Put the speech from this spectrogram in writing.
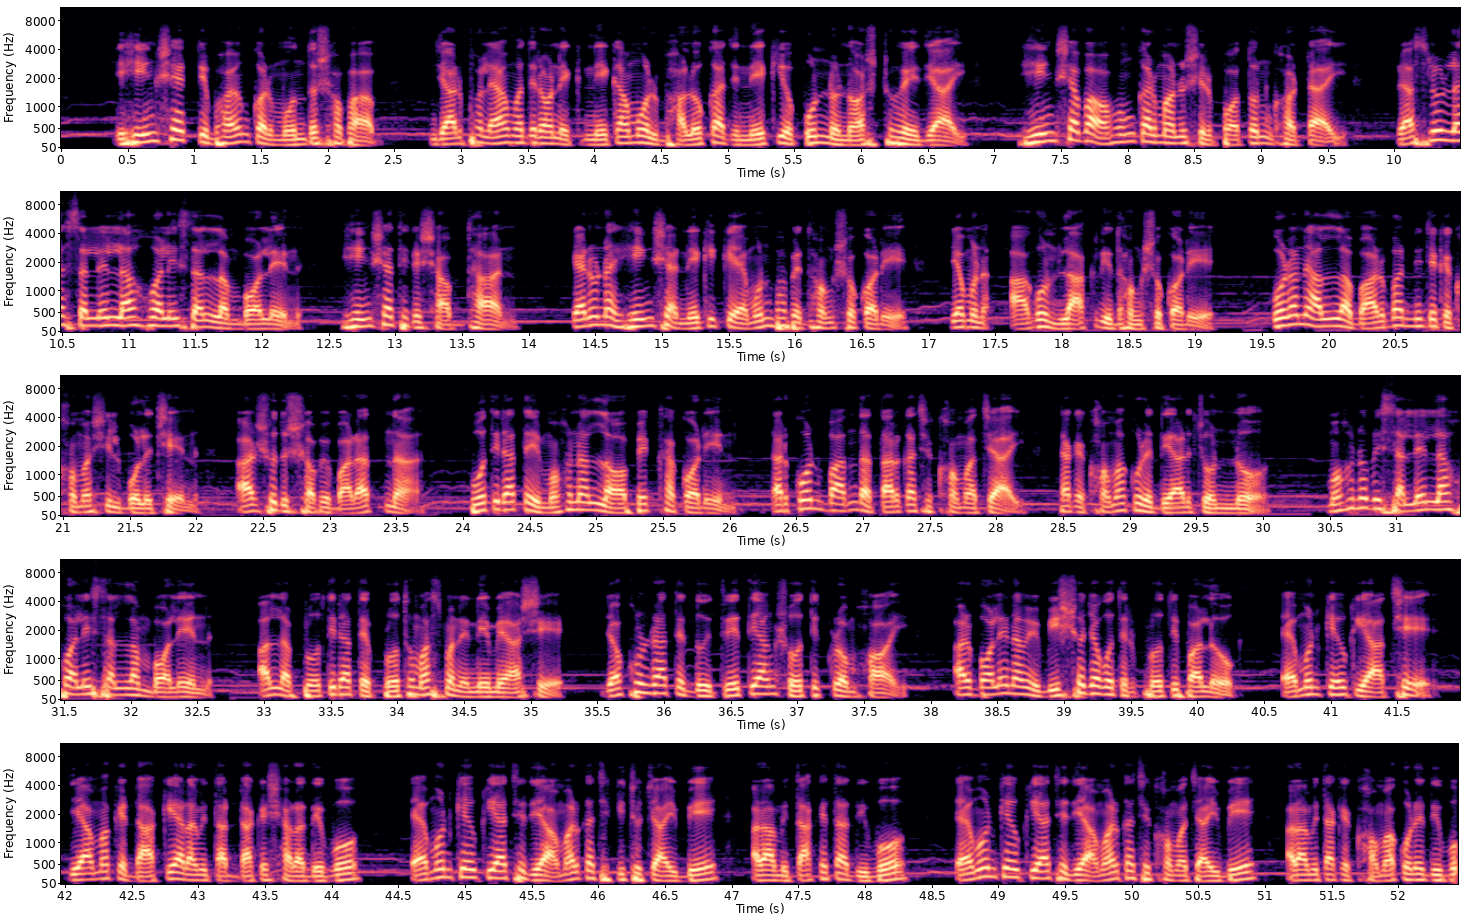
হিংসা একটি ভয়ঙ্কর মন্দ স্বভাব, যার ফলে আমাদের অনেক নেকামল, ভালো কাজ, নেকি ও পুণ্য নষ্ট হয়ে যায়। হিংসা বা অহংকার মানুষের পতন ঘটায়। রাসলুল্লাহ সাল্লাহ আলি সাল্লাম বলেন, হিংসা থেকে সাবধান। কেননা হিংসা নেকিকে এমনভাবে ধ্বংস করে, যেমন আগুন লাকড়ি ধ্বংস করে। কোরআনে আল্লাহ বারবার নিজেকে ক্ষমাশীল বলেছেন, আর শুধু সবে বারাত না, প্রতি রাতে মহান আল্লাহ অপেক্ষা করেন, তার কোন বান্দা তার কাছে ক্ষমা চায়, তাকে ক্ষমা করে দেওয়ার জন্য। মহানবী সাল্লাল্লাহু আলি সাল্লাম বলেন, আল্লাহ প্রতি রাতে প্রথম আসমানে নেমে আসে, যখন রাতে দুই তৃতীয়াংশ অতিক্রম হয়, আর বলেন, আমি বিশ্বজগতের প্রতিপালক, এমন কেউ কি আছে যে আমাকে ডাকে আর আমি তার ডাকে সাড়া দেব? এমন কেউ কি আছে যে আমার কাছে কিছু চাইবে আর আমি তাকে তা দিব? এমন কেউ কি আছে যে আমার কাছে ক্ষমা চাইবে আর আমি তাকে ক্ষমা করে দিব?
